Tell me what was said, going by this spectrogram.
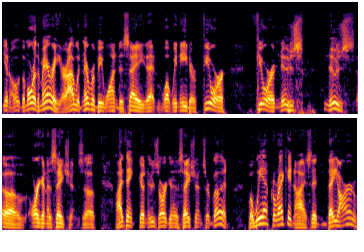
you know, the more the merrier. I would never be one to say that what we need are fewer fewer news news uh, organizations. Uh, I think news organizations are good, but we have to recognize that they are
